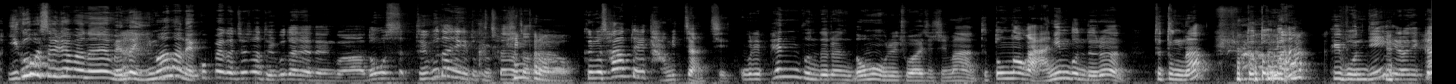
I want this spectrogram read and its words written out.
이거 쓰려면은 맨날 이만한 에코백은 최소한 들고 다녀야 되는 거야 너무 쓰- 들고 다니기도 불편하잖아요 힘들어요. 그리고 사람들이 다 믿지 않지 우리 팬분들은 너무 우리를 좋아해 주지만 듣동너가 아닌 분들은 듣동나? 듣동나? 그게 뭔디? 이러니까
